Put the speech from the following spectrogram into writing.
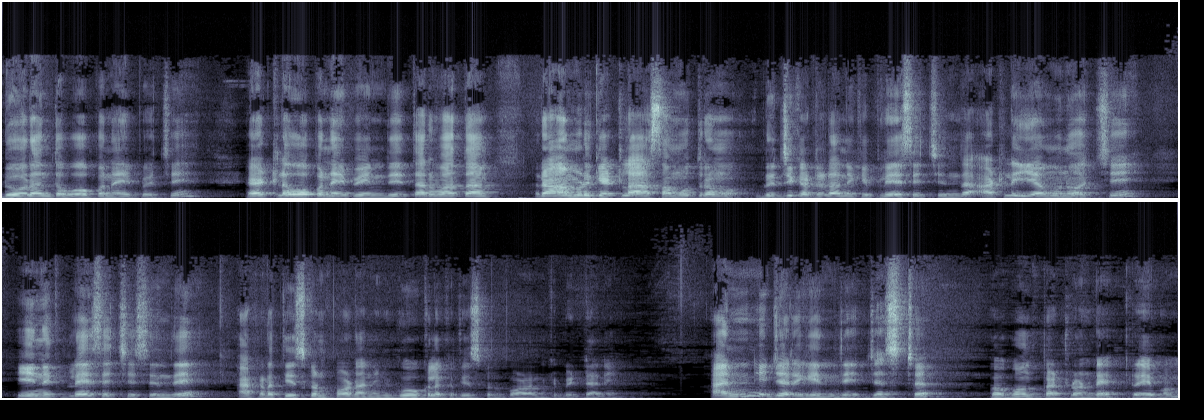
డోర్ అంతా ఓపెన్ అయిపోయి ఎట్లా ఓపెన్ అయిపోయింది? తర్వాత రాముడికి ఎట్లా ఆ సముద్రము బ్రిడ్జ్ కట్టడానికి ప్లేస్ ఇచ్చిందో? అట్లా యమున వచ్చి ఈయనకి ప్లేస్ ఇచ్చేసింది. అక్కడ తీసుకొని పోవడానికి గోకులకు తీసుకొని పోవడానికి బిడ్డని. అన్నీ జరిగింది. జస్ట్ భగవంత్ పట్ల ఉండే ప్రేమం.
